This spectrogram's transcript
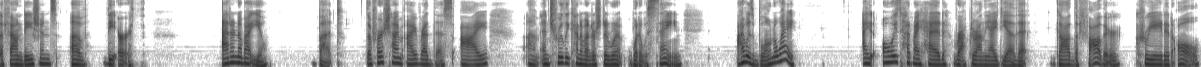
the foundations of the earth. I don't know about you, but the first time I read this, I um, and truly kind of understood what, what it was saying, I was blown away. I always had my head wrapped around the idea that God the Father created all.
